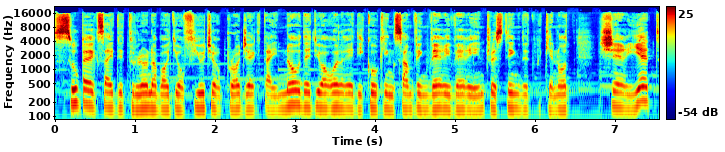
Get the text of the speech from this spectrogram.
super excited to learn about your future project. I know that you are already cooking something very, very interesting that we cannot share yet,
